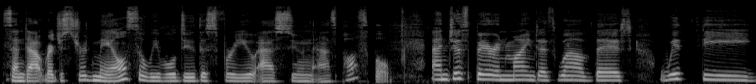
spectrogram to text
send out registered mail, so we will do this for you as soon as possible. And just bear in mind as well that with the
